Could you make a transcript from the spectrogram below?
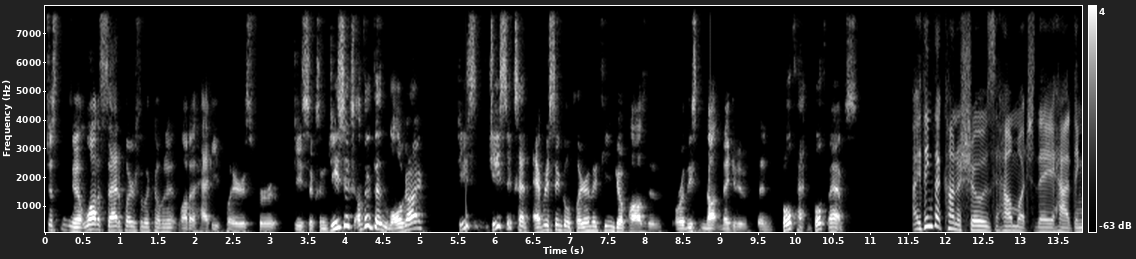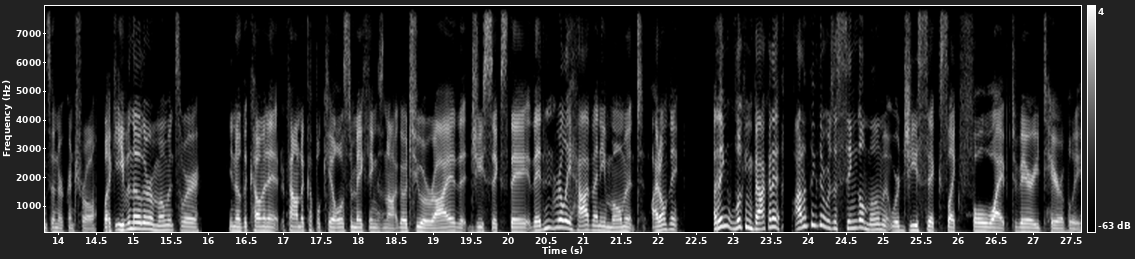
Just you know, a lot of sad players for the Covenant, a lot of happy players for G6 and G6. Other than Logai, G G6 had every single player on the team go positive, or at least not negative, in both both maps. I think that kind of shows how much they had things under control. Like even though there were moments where you know the Covenant found a couple kills to make things not go too awry, that G6 they they didn't really have any moment. I don't think. I think looking back at it, I don't think there was a single moment where G6 like full wiped very terribly.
